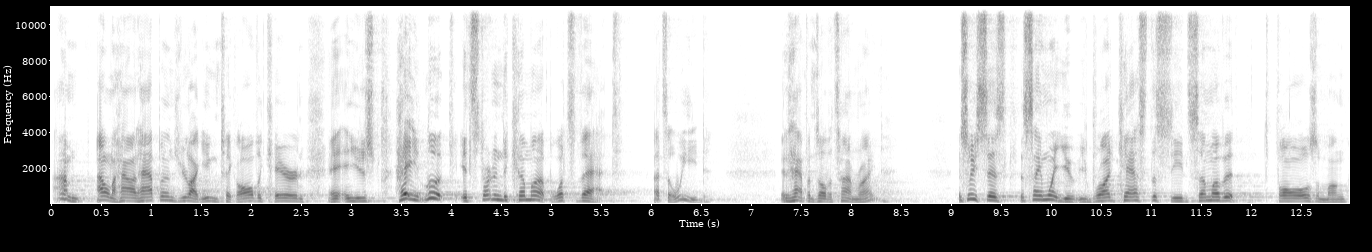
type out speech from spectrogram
I'm, I do not know how it happens. You're like, you can take all the care and, and you just, hey, look, it's starting to come up. What's that? That's a weed. It happens all the time, right? And so he says the same way you, you broadcast the seed, some of it falls among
